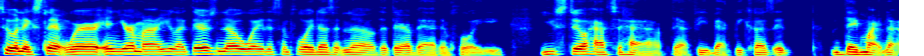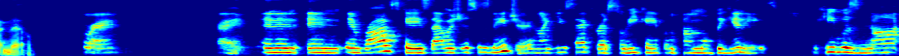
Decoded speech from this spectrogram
to an extent where in your mind you're like there's no way this employee doesn't know that they're a bad employee you still have to have that feedback because it they might not know right right and in in, in rob's case that was just his nature and like you said crystal he came from humble beginnings he was not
